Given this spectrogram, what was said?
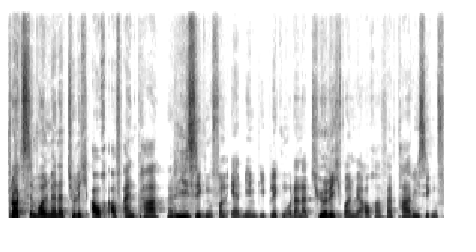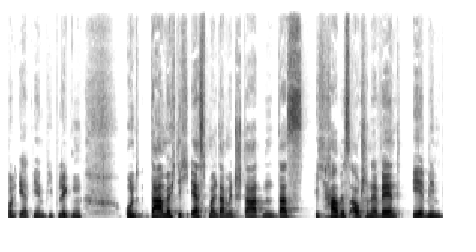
Trotzdem wollen wir natürlich auch auf ein paar Risiken von Airbnb blicken oder natürlich wollen wir auch auf ein paar Risiken von Airbnb blicken. Und da möchte ich erstmal damit starten, dass ich habe es auch schon erwähnt, Airbnb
